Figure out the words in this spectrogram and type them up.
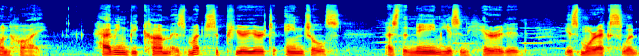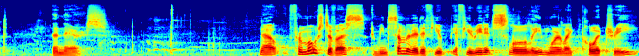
on high, having become as much superior to angels as the name he has inherited is more excellent than theirs. Now, for most of us, I mean, some of it, if you, if you read it slowly, more like poetry,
